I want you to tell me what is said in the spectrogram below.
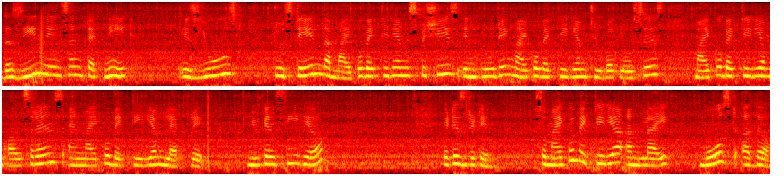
the Zeal-Nielsen technique is used to stain the Mycobacterium species including Mycobacterium tuberculosis, Mycobacterium ulcerans and Mycobacterium leprae. You can see here it is written. So Mycobacteria unlike most other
